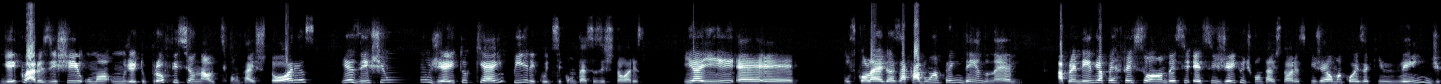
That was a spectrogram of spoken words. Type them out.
E aí, claro, existe uma, um jeito profissional de se contar histórias e existe um, um, jeito que é empírico de se contar essas histórias. E aí, é, é, os colegas acabam aprendendo, né? Aprendendo e aperfeiçoando esse, esse jeito de contar histórias, que já é uma coisa que vem de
